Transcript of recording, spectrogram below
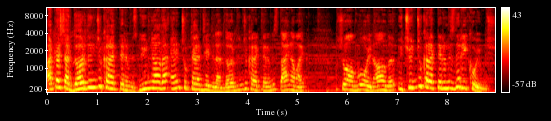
Arkadaşlar dördüncü karakterimiz dünyada en çok tercih edilen dördüncü karakterimiz Dynamite. Şu an bu oyunu aldı. Üçüncü karakterimiz de Rico'ymuş.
